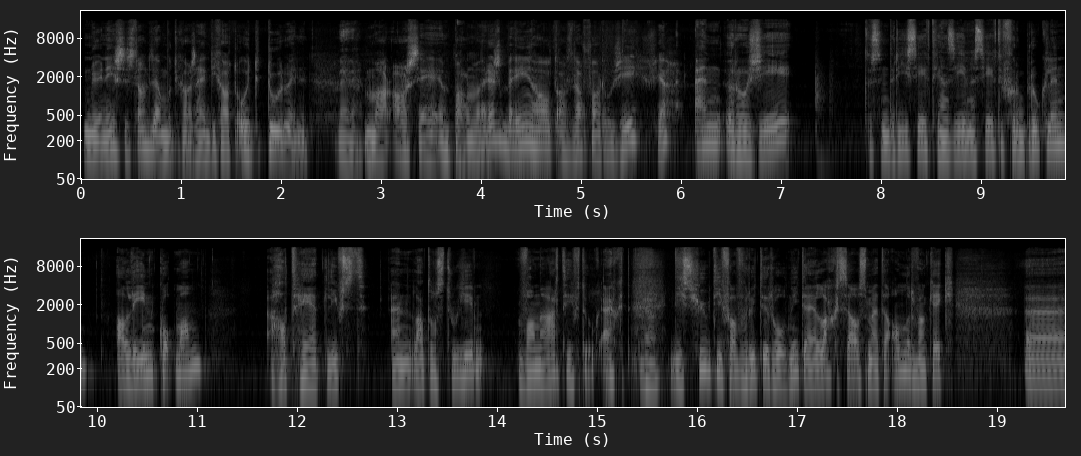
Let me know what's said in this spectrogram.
nu in eerste instantie dat moet gaan zijn, die gaat ooit de Tour winnen. Nee, nee. Maar als hij een palmarès bijeenhaalt als dat van Roger, ja. En Roger, tussen 73 en 77 voor Brooklyn, alleen kopman, had hij het liefst. En laat ons toegeven, Van Aert heeft ook echt... Ja. Die schuwt die favoriete rol niet. Hij lacht zelfs met de ander van, kijk... Uh,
